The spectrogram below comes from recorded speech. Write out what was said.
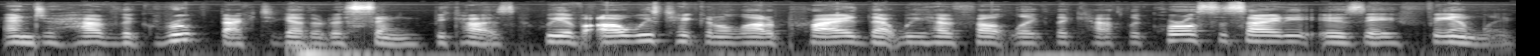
and to have the group back together to sing because we have always taken a lot of pride that we have felt like the catholic choral society is a family.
